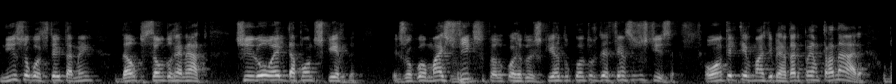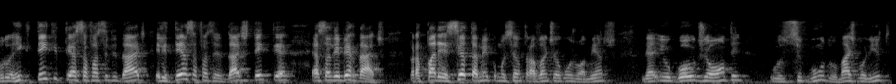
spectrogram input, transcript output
nisso eu gostei também da opção do Renato. Tirou ele da ponta esquerda. Ele jogou mais fixo pelo corredor esquerdo contra os Defesa e Justiça. Ontem ele teve mais liberdade para entrar na área. O Bruno Henrique tem que ter essa facilidade, ele tem essa facilidade, tem que ter essa liberdade. Para aparecer também como centroavante em alguns momentos. Né? E o gol de ontem, o segundo, o mais bonito,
